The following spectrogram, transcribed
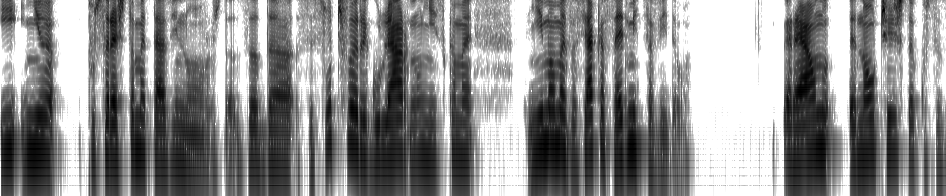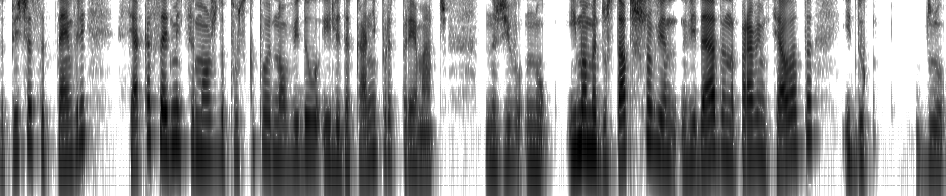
И ние посрещаме тази нужда. За да се случва регулярно, ние искаме. Ние имаме за всяка седмица видео. Реално, едно училище, ако се запише септември, всяка седмица може да пуска по едно видео или да кани предприемач на живо. Но имаме достатъчно ви- видеа да направим цялата и до, до,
